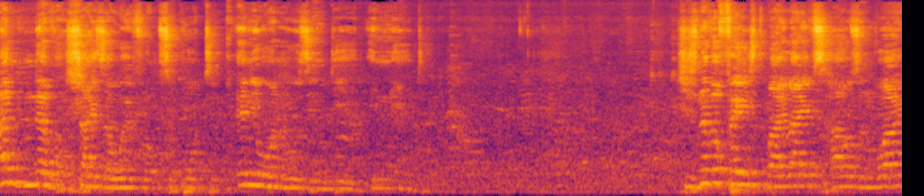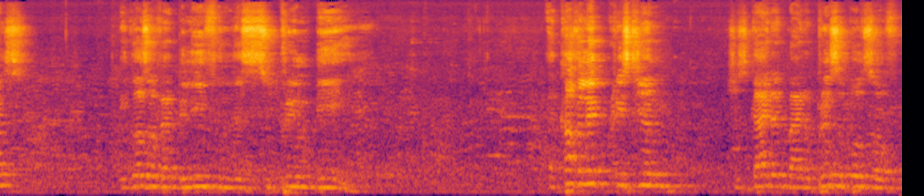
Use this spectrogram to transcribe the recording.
and never shies away from supporting anyone who's in need. In need. She's never faced by life's hows and whys because of her belief in the supreme being. A Catholic Christian, she's guided by the principles of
